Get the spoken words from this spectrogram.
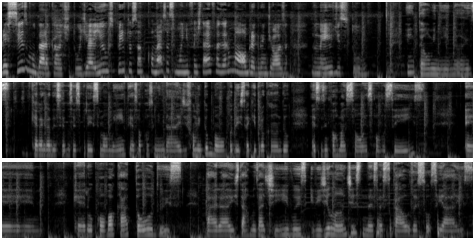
preciso mudar aquela atitude. E aí o Espírito Santo começa a se manifestar e a fazer uma obra grandiosa no meio disso tudo. Então, meninas, quero agradecer vocês por esse momento e essa oportunidade. Foi muito bom poder estar aqui trocando essas informações com vocês. É, quero convocar todos para estarmos ativos e vigilantes nessas causas sociais.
